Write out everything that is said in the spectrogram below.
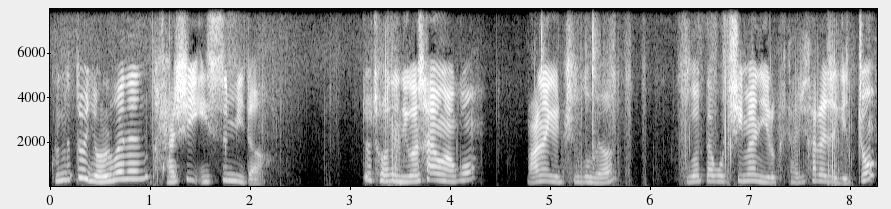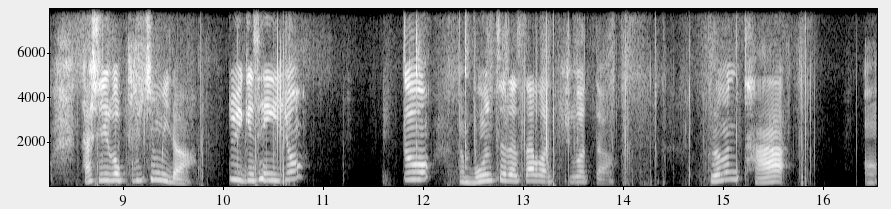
근데 또 열매는 다시 있습니다. 또 저는 이걸 사용하고 만약에 죽으면 죽었다고 치면 이렇게 다시 사라지겠죠? 다시 이거 붙입니다. 또 이게 생기죠? 또 몬스터를 싸고 죽었다. 그러면 다 어.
